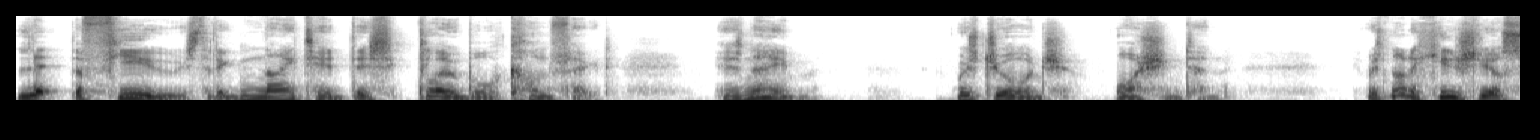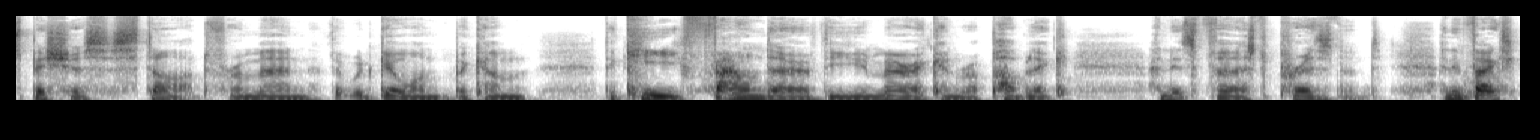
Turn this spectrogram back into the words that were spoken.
lit the fuse that ignited this global conflict. His name was George Washington. It was not a hugely auspicious start for a man that would go on to become the key founder of the American Republic and its first president. And in fact,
